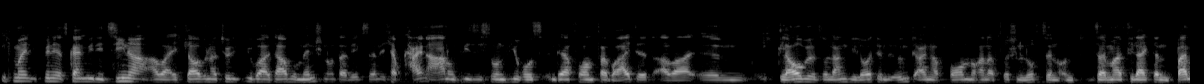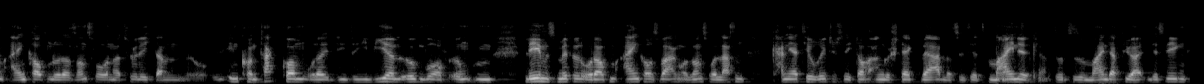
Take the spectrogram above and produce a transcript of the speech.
ich meine, ich bin jetzt kein Mediziner, aber ich glaube natürlich überall da, wo Menschen unterwegs sind. Ich habe keine Ahnung, wie sich so ein Virus in der Form verbreitet, aber ähm, ich glaube, solange die Leute in irgendeiner Form noch an der frischen Luft sind und sag mal, vielleicht dann beim Einkaufen oder sonst wo natürlich dann in Kontakt kommen oder die, die Viren irgendwo auf irgendeinem Lebensmittel oder auf dem Einkaufswagen oder sonst wo lassen, kann ja theoretisch sich doch angesteckt werden. Das ist jetzt meine, ja, sozusagen mein Dafürhalten. Deswegen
